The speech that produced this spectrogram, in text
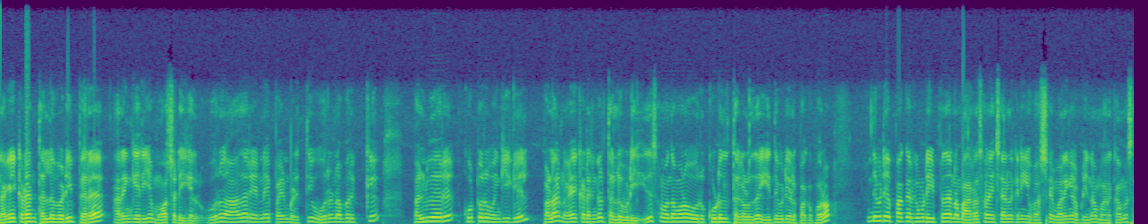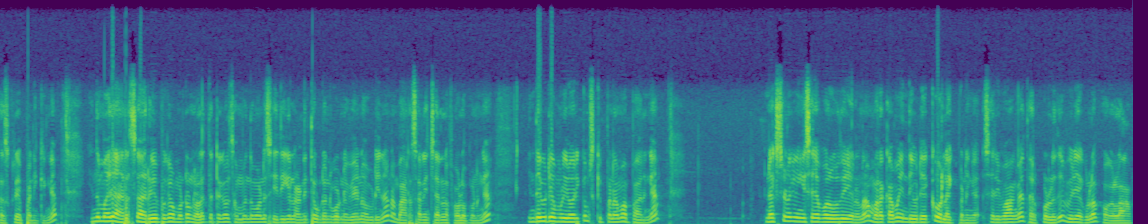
நகைக்கடன் தள்ளுபடி பெற அரங்கேறிய மோசடிகள். ஒரு ஆதார் எண்ணை பயன்படுத்தி ஒரு நபருக்கு பல்வேறு கூட்டுறவு வங்கிகளில் பல நகைக்கடன்கள் தள்ளுபடி. இது சம்மந்தமான ஒரு கூடுதல் தகவல் தான் இந்த வீடியோவில் பார்க்க போகிறோம் இந்த வீடியோ பார்க்கறதுக்கு முன்னாடி இப்போ தான் நம்ம அரசாணை சேனலுக்கு நீங்கள் ஃபஸ்ட் டைம் வரீங்க அப்படின்னா மறக்காமல் சப்ஸ்கிரைப் பண்ணிக்கோங்க. இந்த மாதிரி அரசு அறிவிப்புகள் மற்றும் நலத்திட்டங்கள் சம்மந்தமான செய்திகள் அனைத்து உடனுக்குடன் வேணும் அப்படின்னா நம்ம அரசாணை சேனலை ஃபாலோ பண்ணுங்கள் இந்த வீடியோ முடிவு வரைக்கும் ஸ்கிப் பண்ணாமல் பாருங்கள் நெக்ஸ்ட் எனக்கு நீங்கள் செய்ய போகிறது என்னென்னா மறக்காமல் இந்த வீடியோக்கு ஒரு லைக் பண்ணுங்கள் சரி வாங்க தற்பொழுது வீடியோக்குள்ளே போகலாம்.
